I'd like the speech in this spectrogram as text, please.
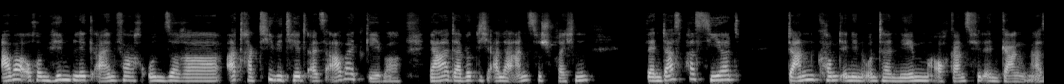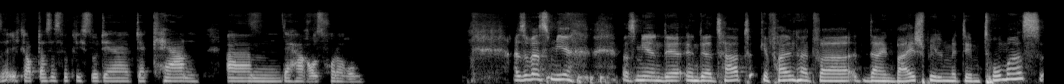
aber auch im Hinblick einfach unserer Attraktivität als Arbeitgeber, ja, da wirklich alle anzusprechen. Wenn das passiert, dann kommt in den Unternehmen auch ganz viel in Gang. Also ich glaube, das ist wirklich so der, der Kern ähm, der Herausforderung. Also was mir, was mir in der, in der Tat gefallen hat, war dein Beispiel mit dem Thomas.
